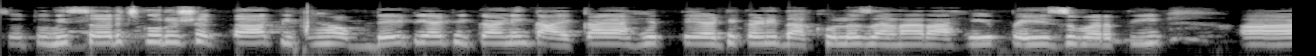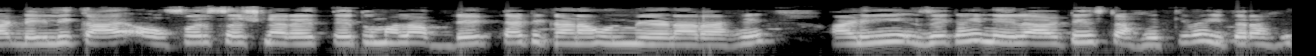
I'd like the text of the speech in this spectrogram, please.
सो तुम्ही सर्च करू शकता. तिथे अपडेट या ठिकाणी काय काय आहेत ते या ठिकाणी दाखवलं जाणार आहे पेज वरती. डेली काय ऑफर्स असणार आहेत ते तुम्हाला अपडेट त्या ठिकाणाहून मिळणार आहे. आणि जे काही नेल आर्टिस्ट आहेत किंवा इतर आहेत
